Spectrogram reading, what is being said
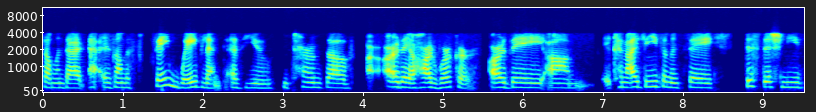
someone that is on the same wavelength as you in terms of are they a hard worker? Are they um can I leave them and say this dish needs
